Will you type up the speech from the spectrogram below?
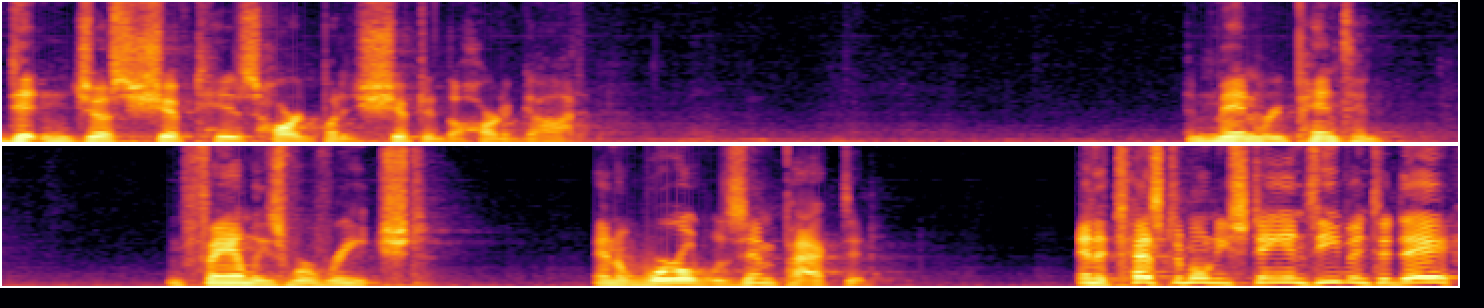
didn't just shift his heart, but it shifted the heart of God and men repented, and families were reached, and a world was impacted. And a testimony stands even today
